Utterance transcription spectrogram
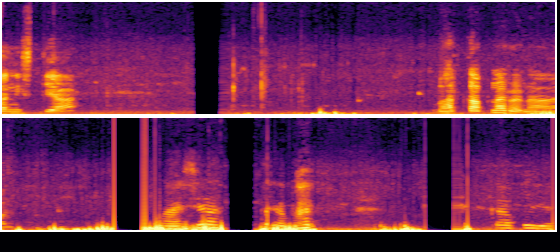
चमकता निसत्या. भात कापणार ना भात कापूया.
